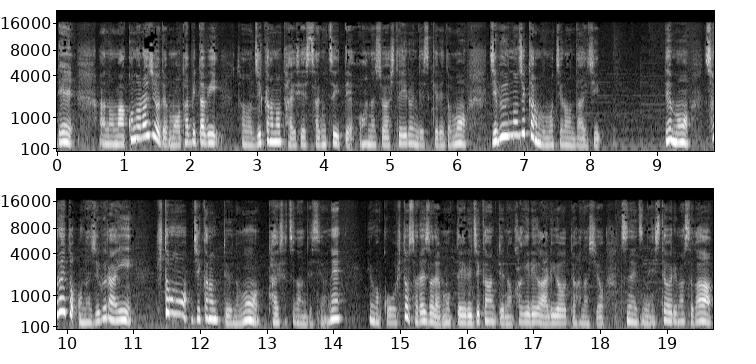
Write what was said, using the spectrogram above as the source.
であの、まあ、このラジオでもたびたびその時間の大切さについてお話はしているんですけれども自分の時間ももちろん大事でもそれと同じぐらい人の時間っていうのも大切なんですよね。今こう人それぞれ持っている時間っていうのは限りがあるよっていう話を常々しておりますが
